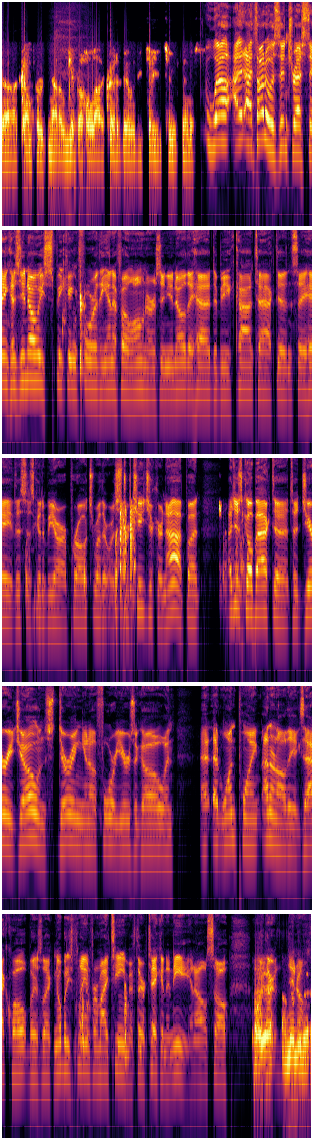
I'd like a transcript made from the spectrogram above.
uh, comfort, and I don't give a whole lot of credibility. To tell you the truth, Dennis. Well, I, I thought it was interesting because you know he's speaking for the NFL owners, and you know they had to be contacted and say, "Hey, this is going to be our approach, whether it was strategic or not." But I just go back to, to Jerry Jones during you know four years ago, and at, at one point, I don't know the exact quote, but it's like nobody's playing for my team if they're taking a knee, you know. So, uh, oh yeah, I you know, that.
